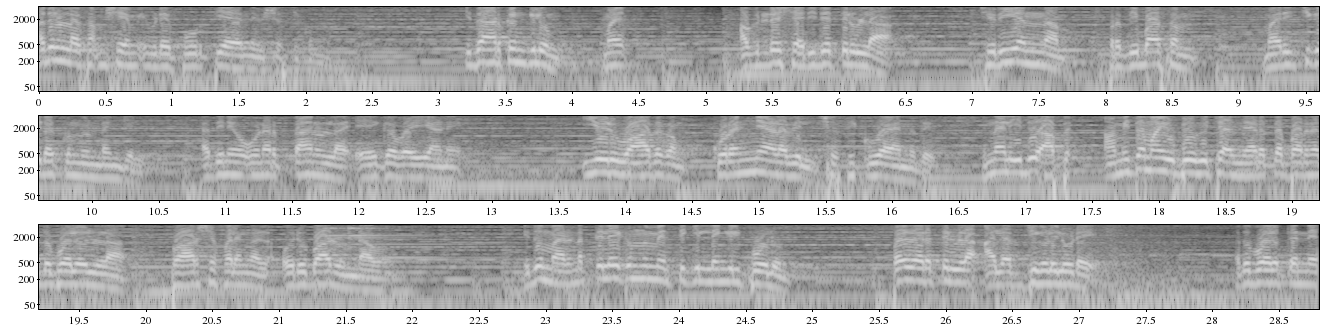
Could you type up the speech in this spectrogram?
അതിനുള്ള സംശയം ഇവിടെ പൂർത്തിയായെന്ന് വിശ്വസിക്കുന്നു. ഇതാർക്കെങ്കിലും അവരുടെ ശരീരത്തിലുള്ള ചെറിയെന്ന പ്രതിഭാസം മരിച്ചു കിടക്കുന്നുണ്ടെങ്കിൽ അതിനെ ഉണർത്താനുള്ള ഏക വഴിയാണ് ഈ ഒരു വാതകം കുറഞ്ഞ അളവിൽ ശ്വസിക്കുക എന്നത്. എന്നാൽ ഇത് അമിതമായി ഉപയോഗിച്ചാൽ നേരത്തെ പറഞ്ഞതുപോലെയുള്ള പാർശ്വഫലങ്ങൾ ഒരുപാടുണ്ടാവും. ഇത് മരണത്തിലേക്കൊന്നും എത്തിക്കില്ലെങ്കിൽ പോലും പലതരത്തിലുള്ള അലർജികളിലൂടെ അതുപോലെ തന്നെ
